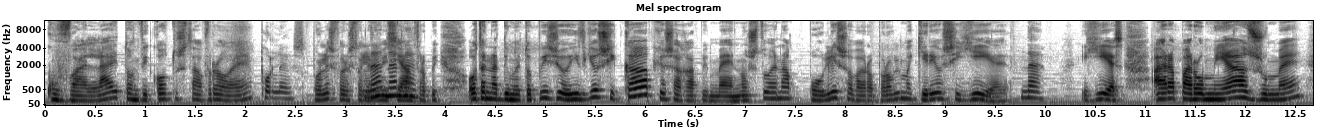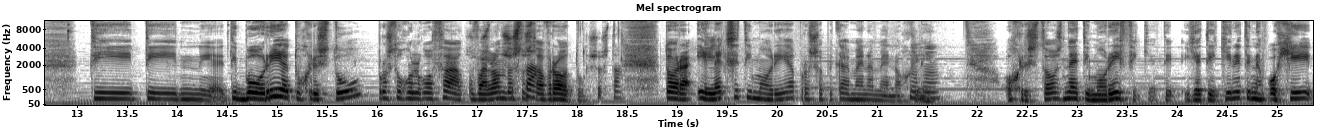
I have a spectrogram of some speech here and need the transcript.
κουβαλάει τον δικό του σταυρό, ε; Πολλές. Πολλές φορές το Ναι, λέμε εμείς ναι, οι ναι. άνθρωποι. Όταν αντιμετωπίζει ο ίδιος ή κάποιος αγαπημένος του ένα πολύ σοβαρό πρόβλημα, κυρίως υγεία, Ναι. υγείας. Άρα παρομοιάζουμε τη, την, την πορεία του Χριστού προς το Γολγοθά, κουβαλώντας το Σωστά. σταυρό του. Σωστά. Τώρα, η λέξη τιμωρία προσωπικά εμένα με ενοχλεί. Ο Χριστός, ναι, τιμωρήθηκε, τι- γιατί εκείνη την εποχή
